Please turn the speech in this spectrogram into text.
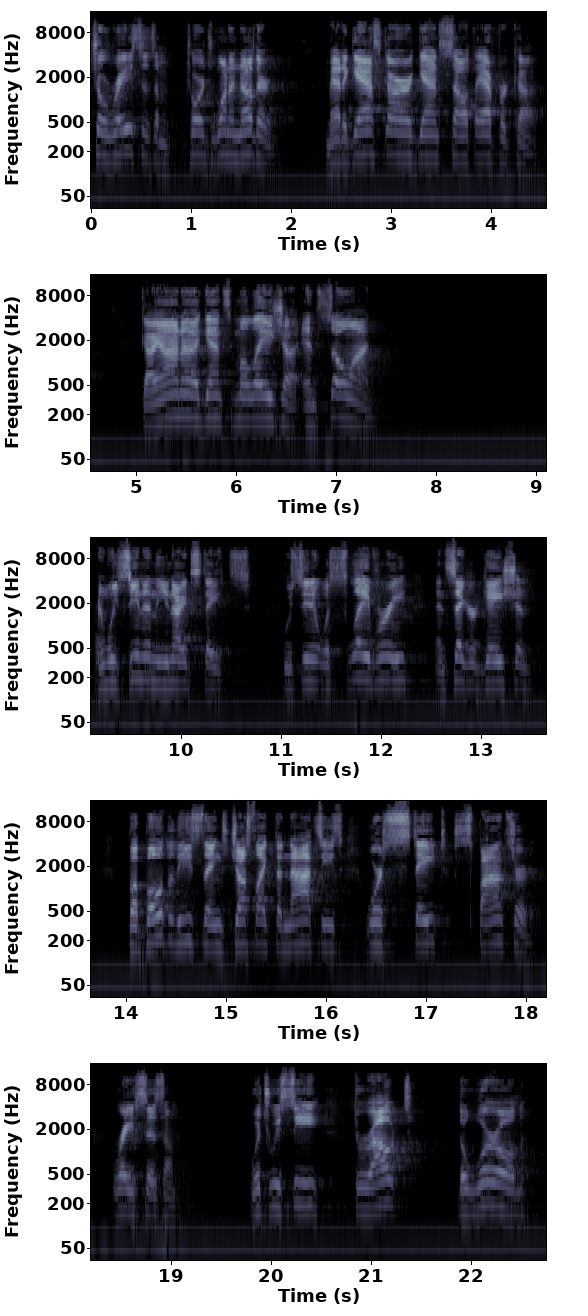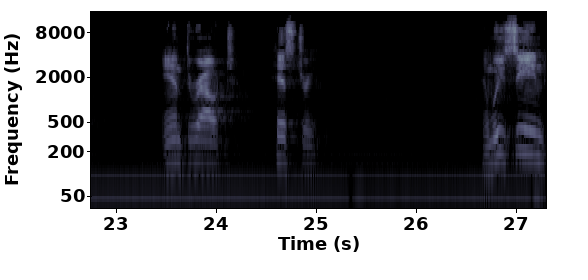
show racism towards one another. Madagascar against South Africa, Guyana against Malaysia, and so on. And we've seen it in the United States. We've seen it with slavery and segregation. But both of these things, just like the Nazis, were state sponsored racism, which we see throughout the world and throughout history. And we've seen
